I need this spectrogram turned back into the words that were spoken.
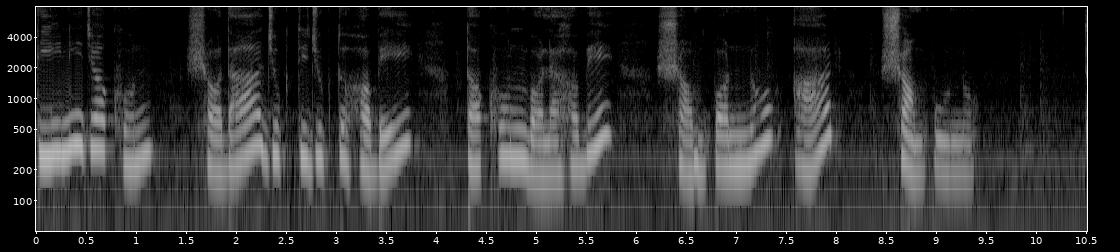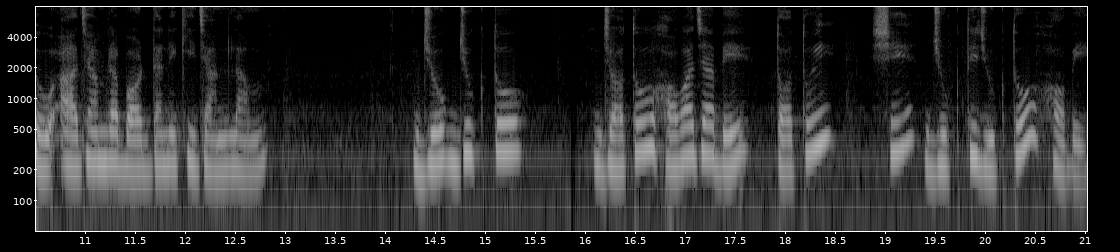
তিনই যখন সদা যুক্তিযুক্ত হবে, তখন বলা হবে সম্পন্ন আর সম্পূর্ণ। তো আজ আমরা বরদানে কি জানলাম? যোগযুক্ত যত হওয়া যাবে ততই সে যুক্তিযুক্ত হবে।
